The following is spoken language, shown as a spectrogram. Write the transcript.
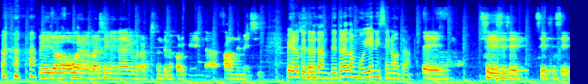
pero bueno, me parece que no hay nada que me represente mejor que la fan de Messi. Pero te tratan, te tratan muy bien y se nota. Sí, sí, sí, sí, sí, sí,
